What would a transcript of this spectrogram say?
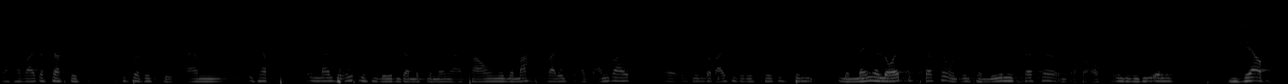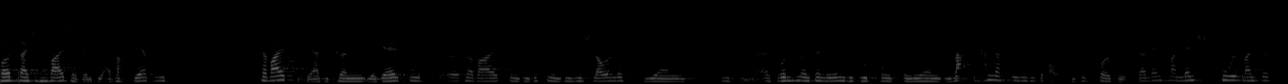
Ja, Verwalterschaft ist super wichtig. Ähm, ich habe in meinem beruflichen Leben damit eine Menge Erfahrungen gemacht, weil ich als Anwalt äh, in dem Bereich, in dem ich tätig bin, eine Menge Leute treffe und Unternehmen treffe und aber auch Individuen, die sehr erfolgreiche Verwalter sind, die einfach sehr gut verwalten. Ja? Die können ihr Geld gut äh, verwalten, die wissen, wie sie schlau investieren, die äh, gründen Unternehmen, die gut funktionieren, die, die haben das irgendwie drauf, die sind voll gut. Da denkt man, Mensch, cool, manche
